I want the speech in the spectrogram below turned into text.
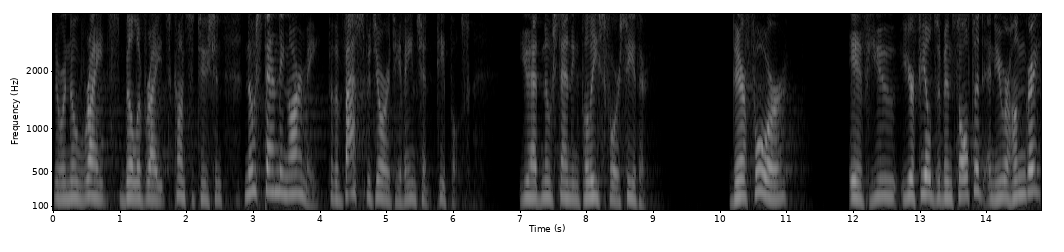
There were no rights, Bill of Rights, Constitution, no standing army for the vast majority of ancient peoples. You had no standing police force either. Therefore, if you, your fields have been salted and you were hungry,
